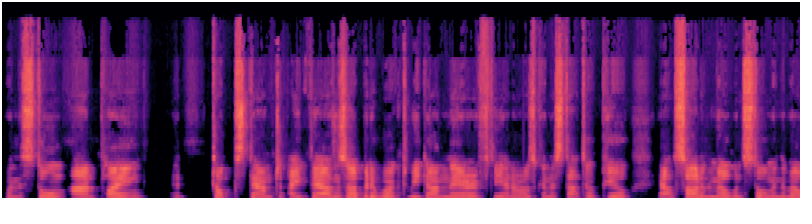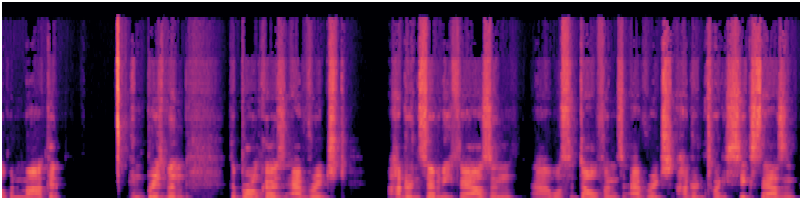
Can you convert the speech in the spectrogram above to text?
When the Storm aren't playing, it drops down to 8,000. So a bit of work to be done there if the NRL is going to start to appeal outside of the Melbourne Storm in the Melbourne market. In Brisbane, the Broncos averaged 170,000, uh, whilst the Dolphins averaged 126,000.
